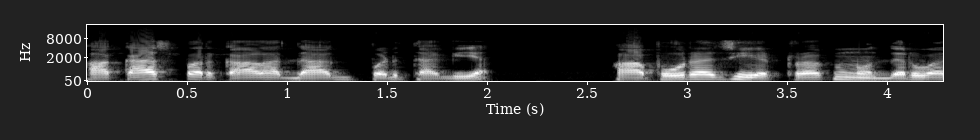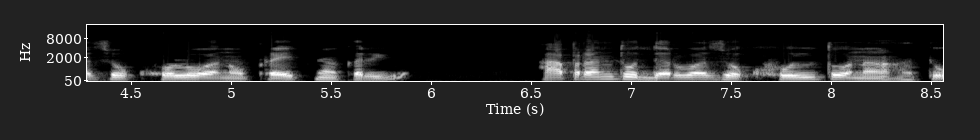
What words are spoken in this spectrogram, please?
આ કાચ પર કાળા દાગ પડતા ગયા. આ ભોરાજીએ ટ્રકનો દરવાજો ખોલવાનો પ્રયત્ન કર્યો. આ પરંતુ દરવાજો ખુલતો ન હતો.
